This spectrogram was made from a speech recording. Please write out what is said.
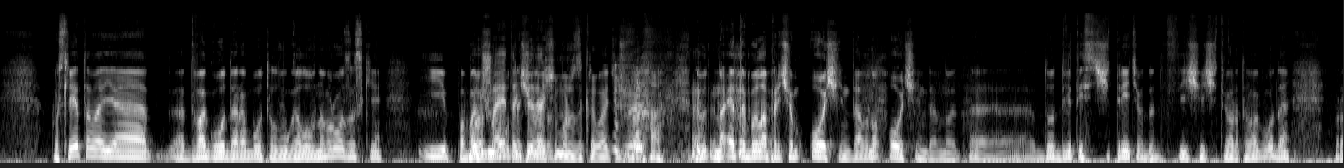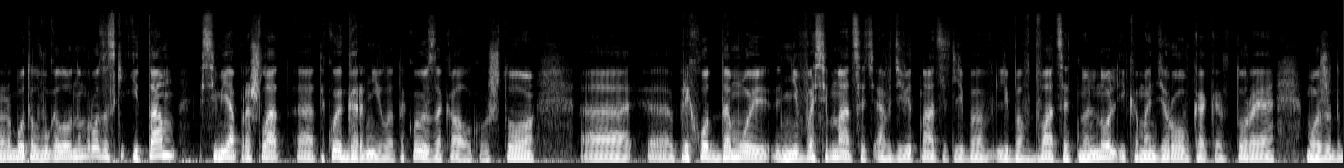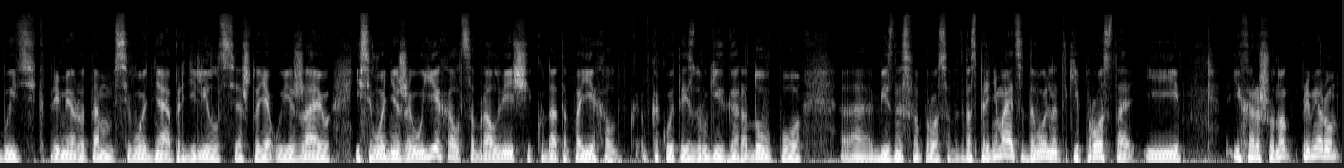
После этого я э, два года работал в уголовном розыске и по вот большому на этой счету... передаче можно закрывать уже. Но это было причем очень давно, очень давно. Э, до 2003 до 2004 года проработал в уголовном розыске, и там семья прошла э, такое горнило, такую закалку, что приход домой не в 18, а в 19, либо, либо в 20.00, и командировка, которая, может быть, к примеру, там сегодня определился, что я уезжаю и сегодня же уехал, собрал вещи, куда-то поехал в какой-то из других городов по э, бизнес-вопросам. Воспринимается довольно-таки просто и, и хорошо. Но, к примеру,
